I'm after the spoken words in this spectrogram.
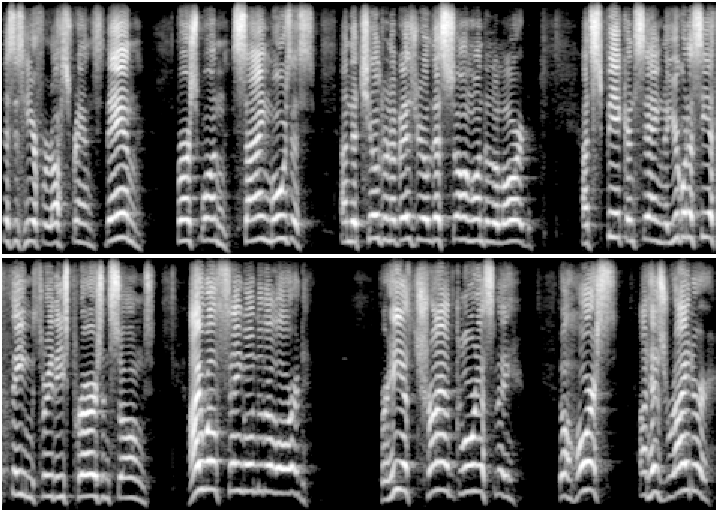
This is here for us, friends. Then, verse 1 sang Moses and the children of Israel this song unto the Lord and spake and sang. Now you're going to see a theme through these prayers and songs. I will sing unto the Lord, for he hath triumphed gloriously. The horse and his rider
